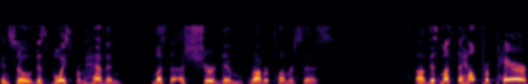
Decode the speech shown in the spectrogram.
And so this voice from heaven must have assured them, Robert Plummer says. Uh, this must have helped prepare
